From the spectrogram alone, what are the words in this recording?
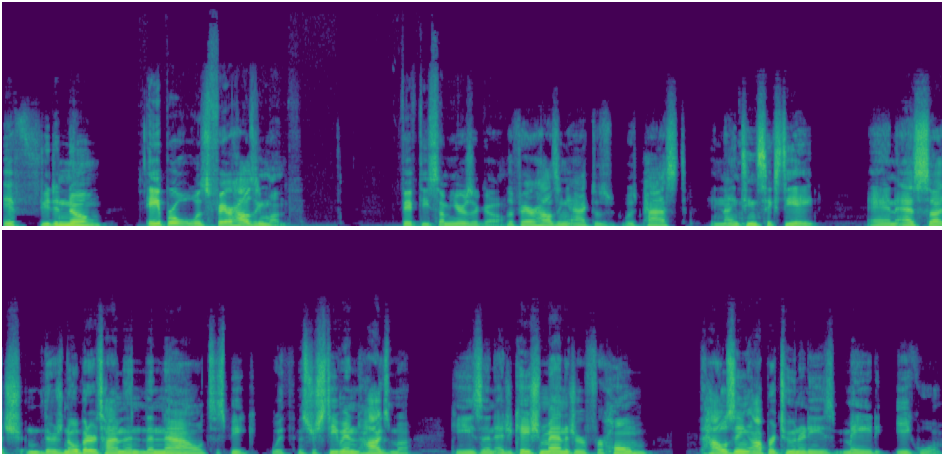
If you didn't know, April was Fair Housing Month. 50 some years ago, the Fair Housing Act was, was passed in 1968. And as such, there's no better time than, than now to speak with Mr. Steven Haagsma. He's an education manager for home, housing opportunities made equal.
